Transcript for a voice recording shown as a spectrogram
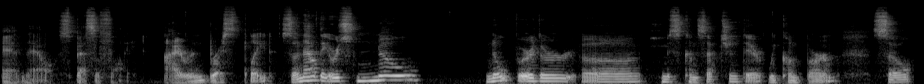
and now specify iron breastplate. So now there is no no further uh, misconception there. We confirm. So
